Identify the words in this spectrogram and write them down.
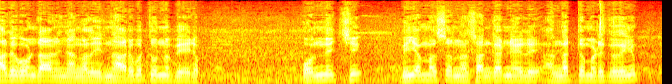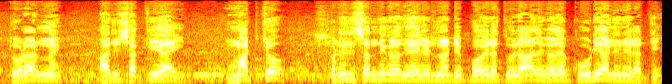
അതുകൊണ്ടാണ് ഞങ്ങൾ ഇന്ന് അറുപത്തൊന്ന് പേരും ഒന്നിച്ച് ബി എം എസ് എന്ന സംഘടനയിൽ അംഗത്വമെടുക്കുകയും തുടർന്ന് അതിശക്തിയായി മറ്റു പ്രതിസന്ധികൾ നേരിടുന്ന ഡിപ്പോയിലെ തൊഴിലാളികളെ കൂടി അണിനിരത്തി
